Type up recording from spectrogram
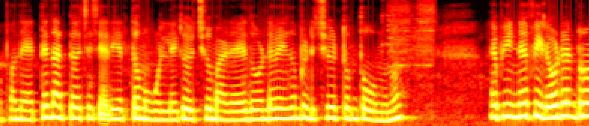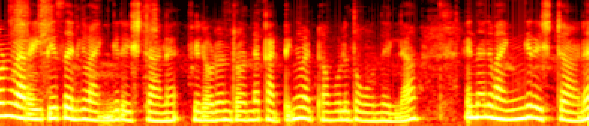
അപ്പോൾ നേരത്തെ നട്ട് വെച്ച ചെടി എടുത്ത് മുകളിലേക്ക് വെച്ചു. മഴ ആയതുകൊണ്ട് വേഗം പിടിച്ചു കിട്ടും തോന്നുന്നു. പിന്നെ ഫിലോഡൻഡ്രോൺ വെറൈറ്റീസ് എനിക്ക് ഭയങ്കര ഇഷ്ടമാണ് ഫിലോഡൻഡ്രോണിന്റെ കട്ടിങ് വെട്ടാൻ പോലും തോന്നുന്നില്ല. എന്നാലും ഭയങ്കര ഇഷ്ടമാണ്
